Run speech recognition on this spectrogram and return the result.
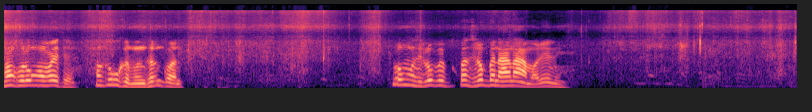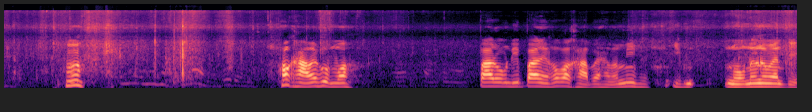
ห้องเขาลงเอาไว้เถอะห้องเขาขึ้นเมืองเทิงก่อนลงมาสิลงไปมันสิลงไปนาหน้ามาด้วยนี่หึห้องขาวไม่พูดบ่ปลาลงดีปลาเนี่ยเขาว่าขาไปหามันมีอีกหนวกหนึงนะแมนติ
